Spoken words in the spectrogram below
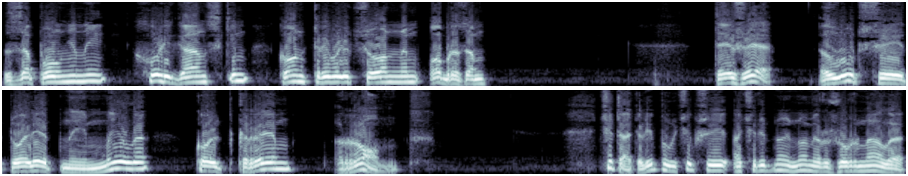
заполненные хулиганским контрреволюционным образом. ТЖ лучшие туалетные мыло Кольт-крем Ронд. Читатели, получившие очередной номер журнала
